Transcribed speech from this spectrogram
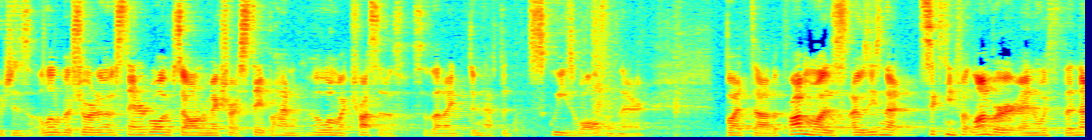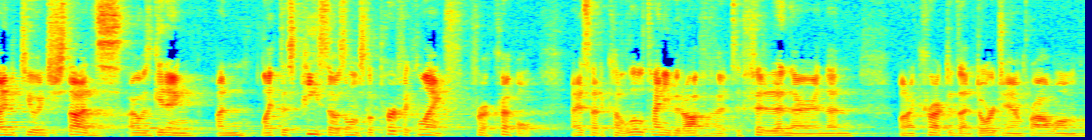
which is a little bit shorter than a standard wall because I wanted to make sure I stayed behind below my trusses so that I didn't have to squeeze walls in there. But uh, the problem was I was using that 16 foot lumber and with the 92 inch studs, I was getting un, like this piece that was almost the perfect length for a cripple. I just had to cut a little tiny bit off of it to fit it in there. And then when I corrected that door jamb problem,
